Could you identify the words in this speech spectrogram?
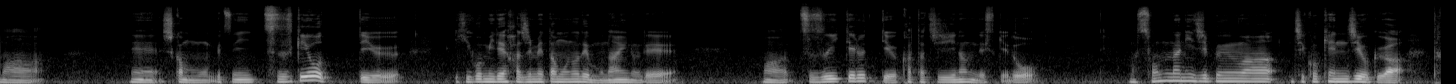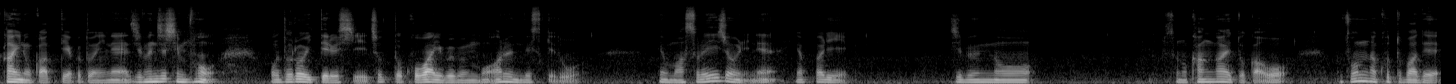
まあねしかも別に続けようっていう意気込みで始めたものでもないのでまあ続いてるっていう形なんですけど、まあ、そんなに自分は自己顕示欲が高いのかっていうことにね自分自身も驚いてるしちょっと怖い部分もあるんですけどでもまあそれ以上にねやっぱり自分のその考えとかをどんな言葉で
